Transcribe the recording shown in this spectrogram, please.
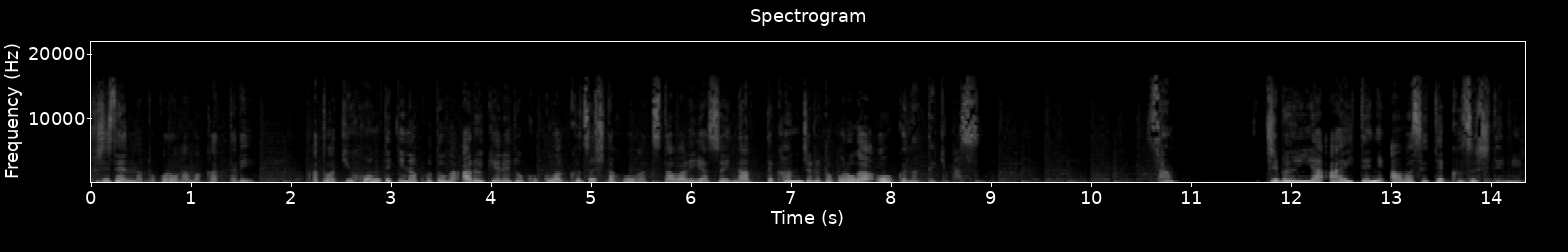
不自然なところが分かったりあとは基本的なことがあるけれどここは崩した方が伝わりやすいなって感じるところが多くなってきます。3自分や相手に合わせて崩してみる。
